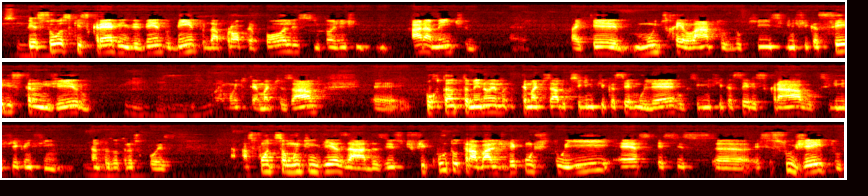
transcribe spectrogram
Sim. pessoas que escrevem vivendo dentro da própria polis, então a gente raramente é, vai ter muitos relatos do que significa ser estrangeiro, uhum. não é muito tematizado, é, portanto também não é tematizado o que significa ser mulher, o que significa ser escravo, o que significa, enfim, tantas uhum. outras coisas. As fontes são muito enviesadas, isso dificulta o trabalho de reconstituir esses, uh, esses sujeitos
